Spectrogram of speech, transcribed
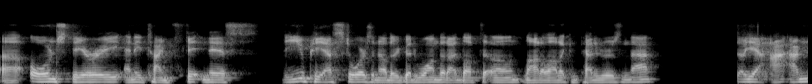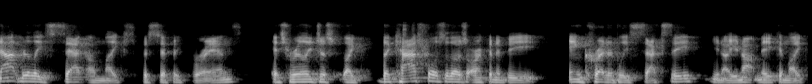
Uh, Orangetheory, Anytime Fitness, the UPS store is another good one that I'd love to own. A lot, a lot of competitors in that. So yeah, I, I'm not really set on like specific brands. It's really just like the cash flows of those aren't going to be incredibly sexy. You know, you're not making like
